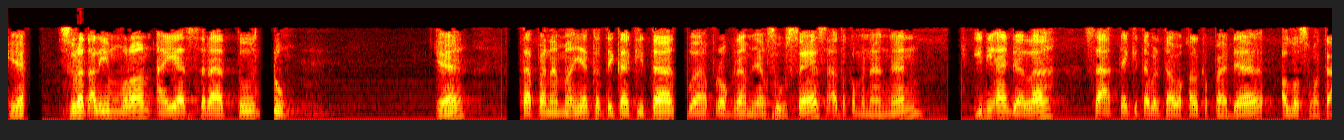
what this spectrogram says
Ya, surat Ali Imran ayat 110. Ya, apa namanya ketika kita sebuah program yang sukses atau kemenangan, ini adalah saatnya kita bertawakal kepada Allah SWT.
